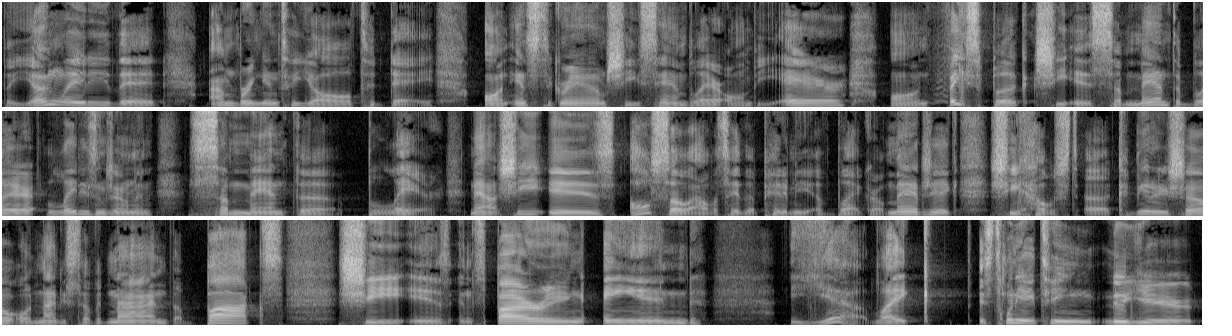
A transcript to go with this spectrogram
the young lady that i'm bringing to y'all today. On instagram she's sam blair on the air. On facebook she is Samantha Blair, ladies and gentlemen, Samantha Blair. Now, she is also, I would say, the epitome of black girl magic. She hosts a community show on 97.9 The Box. She is inspiring and yeah, like it's 2018 New Year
